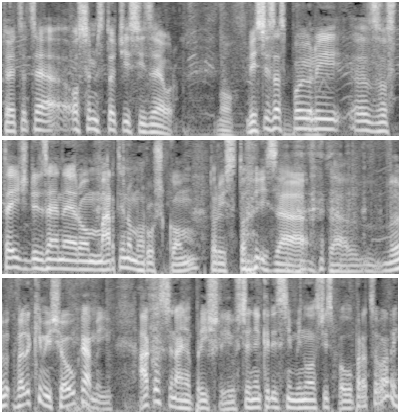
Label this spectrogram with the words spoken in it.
To je cca 800 tisíc eur. No. Vy ste sa spojili so stage designérom Martinom Hruškom, ktorý stojí za, za veľ- veľkými šovkami. Ako ste na ňo prišli? Už ste niekedy s ním v minulosti spolupracovali?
